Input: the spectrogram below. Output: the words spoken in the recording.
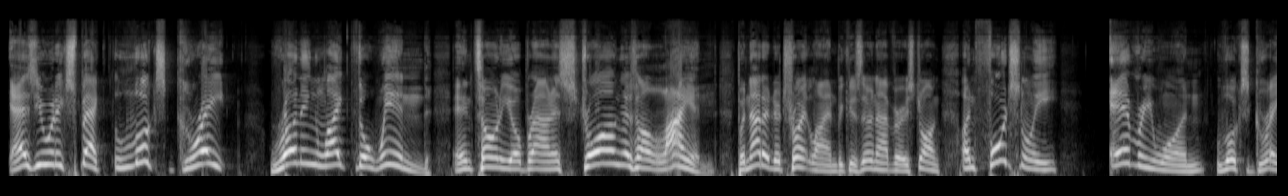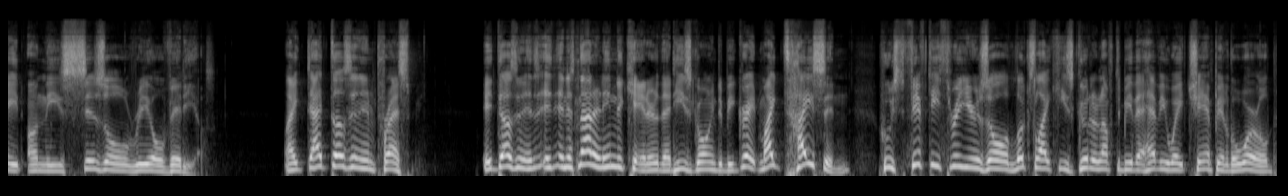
as you would expect, looks great, running like the wind. Antonio Brown, as strong as a lion, but not a Detroit lion because they're not very strong. Unfortunately, everyone looks great on these sizzle reel videos. Like, that doesn't impress me. It doesn't, and it's not an indicator that he's going to be great. Mike Tyson, who's 53 years old, looks like he's good enough to be the heavyweight champion of the world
